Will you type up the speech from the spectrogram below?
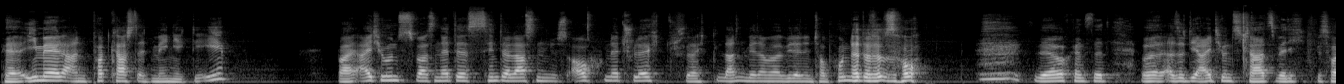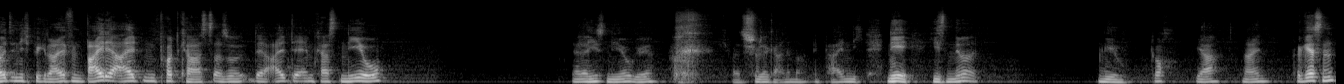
Per E-Mail an podcast.maniac.de. Bei iTunes was Nettes hinterlassen ist auch nicht schlecht. Vielleicht landen wir dann mal wieder in den Top 100 oder so. Wäre auch ganz nett. Also die iTunes-Charts werde ich bis heute nicht begreifen. Beide alten Podcasts, also der alte MCAST Neo. Ja, der hieß Neo, gell? Ich weiß es schon wieder gar nicht mehr. Peinlich. Nee, hieß nimmer Neo. Doch, ja, nein, vergessen.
